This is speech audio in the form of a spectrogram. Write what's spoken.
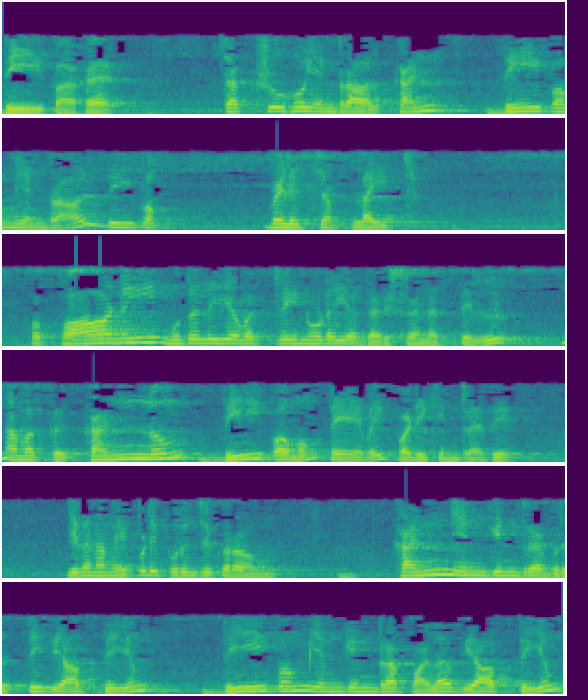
தீபக. சக்ஷுகு என்றால் கண் தீபம் என்றால் தீபம் வெளிச்சம் லைட் பானை முதலியவற்றினுடைய தர்சனத்தில் நமக்கு கண்ணும் தீபமும் தேவைப்படுகின்றது. இதை நம்ம எப்படி புரிஞ்சுக்கிறோம்? கண் என்கின்ற விற்பி வியாப்தியும் தீபம் என்கின்ற பல வியாப்தியும்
